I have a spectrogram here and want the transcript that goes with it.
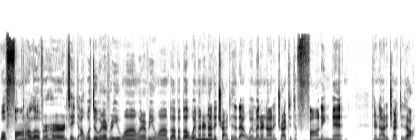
will fawn all over her and say, "Oh, we'll do whatever you want, whatever you want." Blah blah blah. Women are not attracted to that. Women are not attracted to fawning men. They're not attracted at all.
